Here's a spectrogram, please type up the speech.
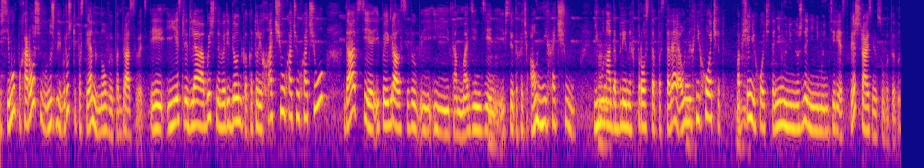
То есть ему по-хорошему нужно игрушки постоянно новые подбрасывать. И, и если для обычного ребенка, который хочу, хочу, хочу, да, все, и поигрался и, и, и там один день, и все это хочу, а он не хочу, Ему mm-hmm. надо, блин, их просто поставлять, а он их не хочет. Вообще не хочет, они ему не нужны, они ему интересны. Понимаешь разницу вот эту?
